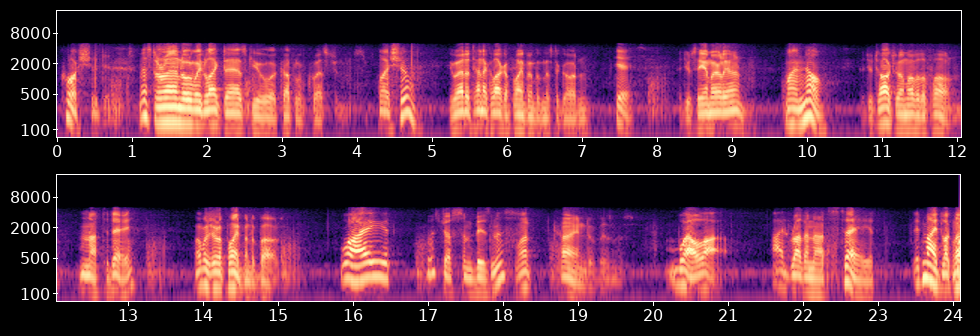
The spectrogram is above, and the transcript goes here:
Of course you didn't. Mr. Randall, we'd like to ask you a couple of questions. Why, sure. You had a 10 o'clock appointment with Mr. Gordon. Yes. Did you see him earlier? Why, no. Did you talk to him over the phone? Not today. What was your appointment about? Why, it was just some business. What kind of business? Well, uh, I'd rather not say. It, it might look Let's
